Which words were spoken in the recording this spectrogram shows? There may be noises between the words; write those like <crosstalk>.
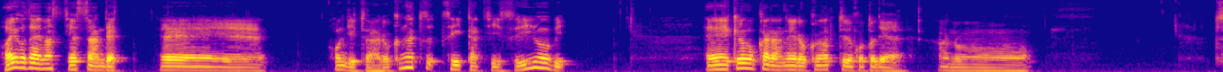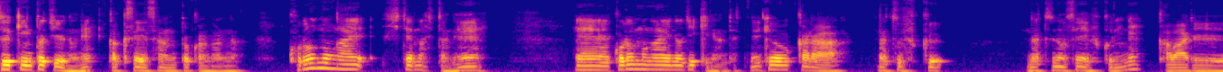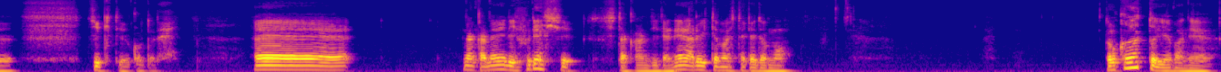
おはようございます。ジャスさんです。えー、本日は6月1日水曜日。えー、今日からね、6月ということで、あのー、通勤途中のね、学生さんとかがな、衣替えしてましたね。えー、衣替えの時期なんですね。今日から夏服、夏の制服にね、変わる時期ということで。えー、なんかね、リフレッシュした感じでね、歩いてましたけども。6月といえばね、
